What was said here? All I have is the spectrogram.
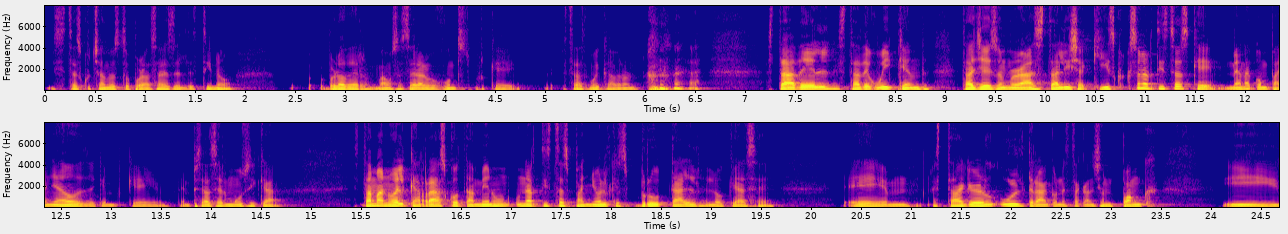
Y si está escuchando esto por azares del destino, brother, vamos a hacer algo juntos porque estás muy cabrón. está Adele, está The Weeknd, está Jason Mraz, está Alicia Keys. Creo que son artistas que me han acompañado desde que, que empecé a hacer música. Está Manuel Carrasco, también un, un artista español que es brutal en lo que hace. Eh, está Girl Ultra con esta canción punk y,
